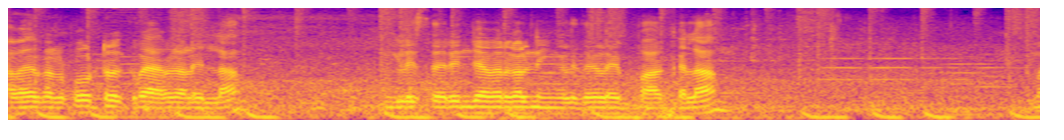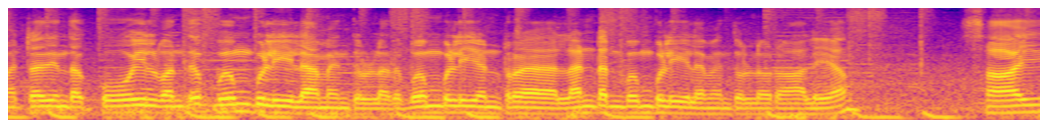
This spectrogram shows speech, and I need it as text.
அவர்கள் போட்டிருக்கிறார்கள் எல்லாம். இங்கிலீஷ் தெரிஞ்சவர்கள் நீங்கள் இதில் பார்க்கலாம். மற்றது இந்த கோயில் வந்து பெம்புலியில் அமைந்துள்ளது. பெம்புலி என்ற லண்டன் பெம்புலியில் அமைந்துள்ள ஒரு ஆலயம். சாய்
